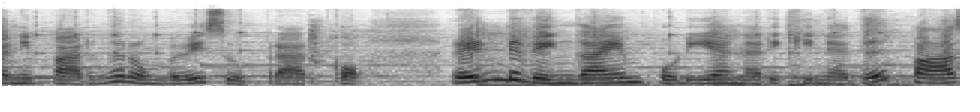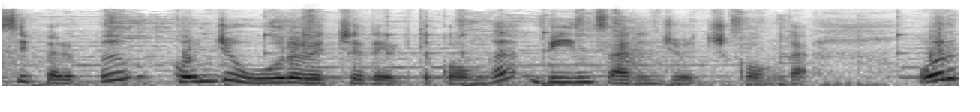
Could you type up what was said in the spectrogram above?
பண்ணி பாருங்கள் ரொம்பவே சூப்பராக இருக்கும். ரெண்டு வெங்காயம் பொடியாக நறுக்கினது பாசிப்பருப்பு கொஞ்சம் ஊற வச்சதை எடுத்துக்கோங்க பீன்ஸ் அரிஞ்சு வச்சுக்கோங்க. ஒரு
